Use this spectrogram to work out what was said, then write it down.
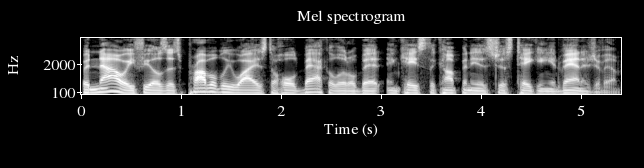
but now he feels it's probably wise to hold back a little bit in case the company is just taking advantage of him.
